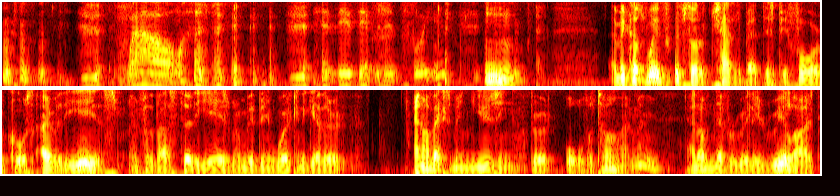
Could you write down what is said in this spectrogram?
wow. There's evidence for you. Mm. And because we've, we've sort of chatted about this before, of course, over the years, and for the past 30 years when we've been working together, and I've actually been using Spirit all the time, mm. and I've never really realised.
